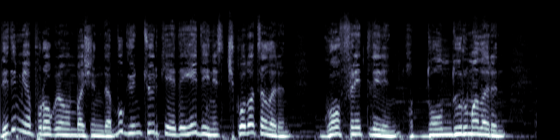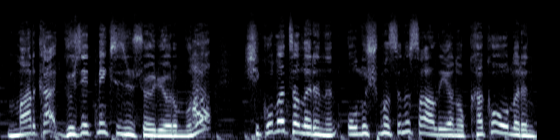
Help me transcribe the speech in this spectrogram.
dedim ya programın başında bugün Türkiye'de yediğiniz çikolataların, gofretlerin, dondurmaların marka gözetmeksizin söylüyorum bunu. Evet. Çikolatalarının oluşmasını sağlayan o kakaoların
